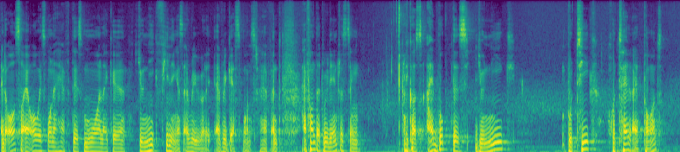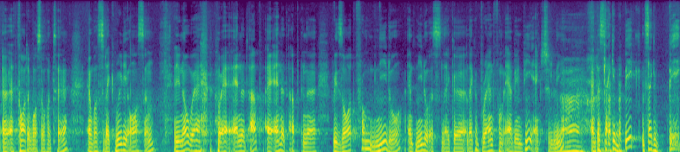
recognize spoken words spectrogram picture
And also, I always want to have this more like a unique feeling as everybody every guest wants to have, and I found that really interesting because I booked this unique boutique hotel, I thought. Uh, I thought it was a hotel. It was like really awesome. And you know where, where I ended up? I ended up in a resort from Niido, and Niido is like a like a brand from Airbnb actually. Ah. And it's like a big, it's like a big,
